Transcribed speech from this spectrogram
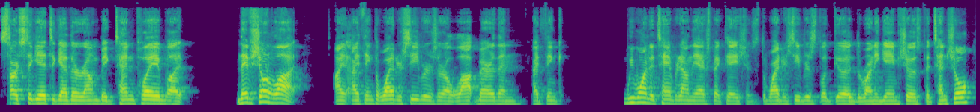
starts to get together around Big Ten play, but they've shown a lot. I, I think the wide receivers are a lot better than I think we wanted to tamper down the expectations. The wide receivers look good. The running game shows potential.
